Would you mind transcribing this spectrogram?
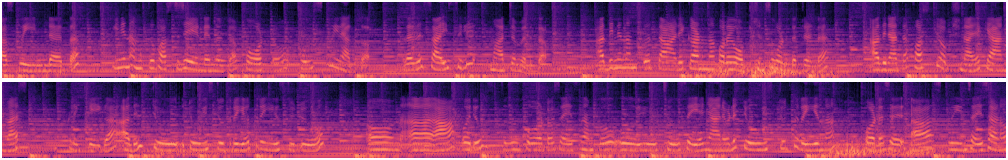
ആ സ്ക്രീനിന്റെ അകത്ത്. ഇനി നമുക്ക് ഫസ്റ്റ് ചെയ്യേണ്ടതെന്ന് വെച്ചാൽ ഫോട്ടോ ഫുൾ സ്ക്രീൻ ആക്കുക. അതായത് സൈസിൽ മാറ്റം വരുത്താം അതിന് നമുക്ക് താഴെ കാണുന്ന കുറേ ഓപ്ഷൻസ് കൊടുത്തിട്ടുണ്ട്. അതിനകത്ത് ഫസ്റ്റ് ഓപ്ഷനായ ക്യാൻവാസ് ക്ലിക്ക് ചെയ്യുക. അതിൽ ടു ടു ഈസ് ടു ത്രീയോ ത്രീ ഈസ് ടു ടുവോ ആ ഒരു ഫോട്ടോ സൈസ് നമുക്ക് ചൂസ് ചെയ്യാം. ഞാനിവിടെ ടു ഇസ് ടു ത്രീ എന്ന ഫോട്ടോ ആ സ്ക്രീൻ സൈസാണ്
